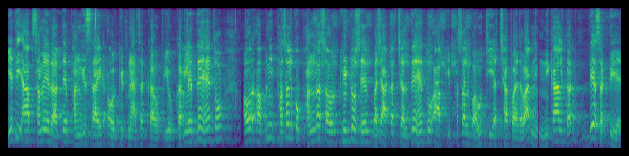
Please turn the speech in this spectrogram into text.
यदि आप समय रहते फंगिसाइड और कीटनाशक का उपयोग कर लेते हैं तो और अपनी फ़सल को फंगस और कीटों से बचाकर चलते हैं तो आपकी फ़सल बहुत ही अच्छा पैदावार निकाल कर दे सकती है।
